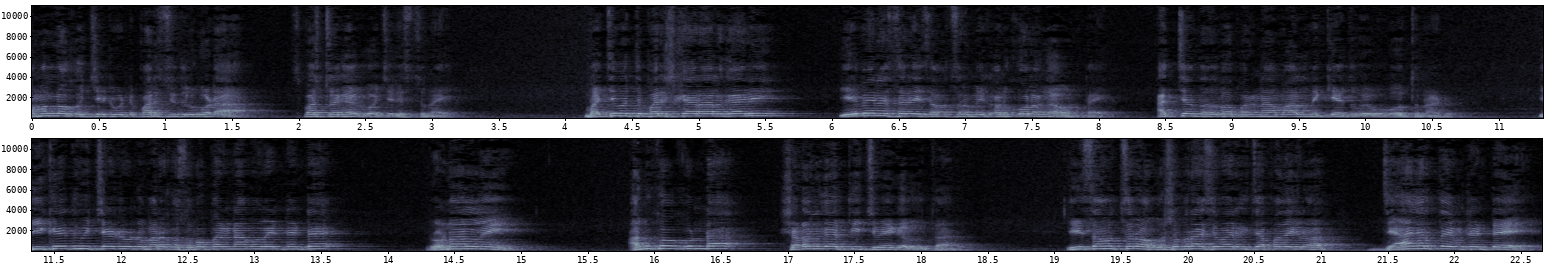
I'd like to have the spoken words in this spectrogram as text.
అమల్లోకి వచ్చేటువంటి పరిస్థితులు కూడా స్పష్టంగా గోచరిస్తున్నాయి. మధ్యవర్తి పరిష్కారాలు కానీ ఏవైనా సరే ఈ సంవత్సరం మీకు అనుకూలంగా ఉంటాయి. అత్యంత శుభ పరిణామాలని కేతు ఇవ్వబోతున్నాడు. ఈ కేతువు ఇచ్చేటువంటి మరొక శుభ పరిణామం ఏంటంటే రుణాలని అనుకోకుండా సడన్గా తీర్చివేయగలుగుతారు. ఈ సంవత్సరం వృషభ రాశి వారికి చెప్పదగిన జాగ్రత్త ఏమిటంటే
